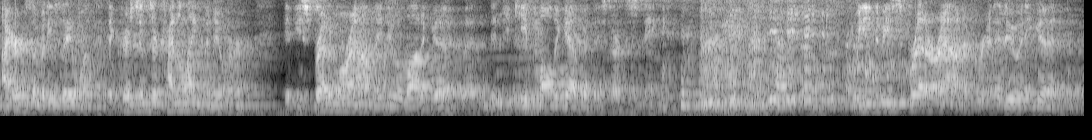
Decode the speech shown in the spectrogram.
I heard somebody say once, they said Christians are kind of like manure. If you spread them around, they do a lot of good, but if you keep them all together, they start to stink. so we need to be spread around if we're going to do any good.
